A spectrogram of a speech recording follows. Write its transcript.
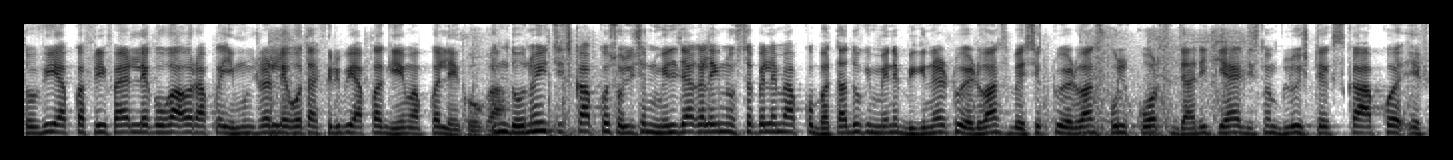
तो भी आपका फ्री फायर लेग होगा और आपका इमुलेटर लेग होता है फिर भी आपका गेम आपका लेग होगा। इन दोनों ही चीज़ का आपको सोल्यूशन मिल जाएगा लेकिन उससे पहले मैं आपको बता दूँ कि मैंने beginner to advance basic to advance full course जारी किया है जिसमें ब्लू स्टेक्स का आपको एफ़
